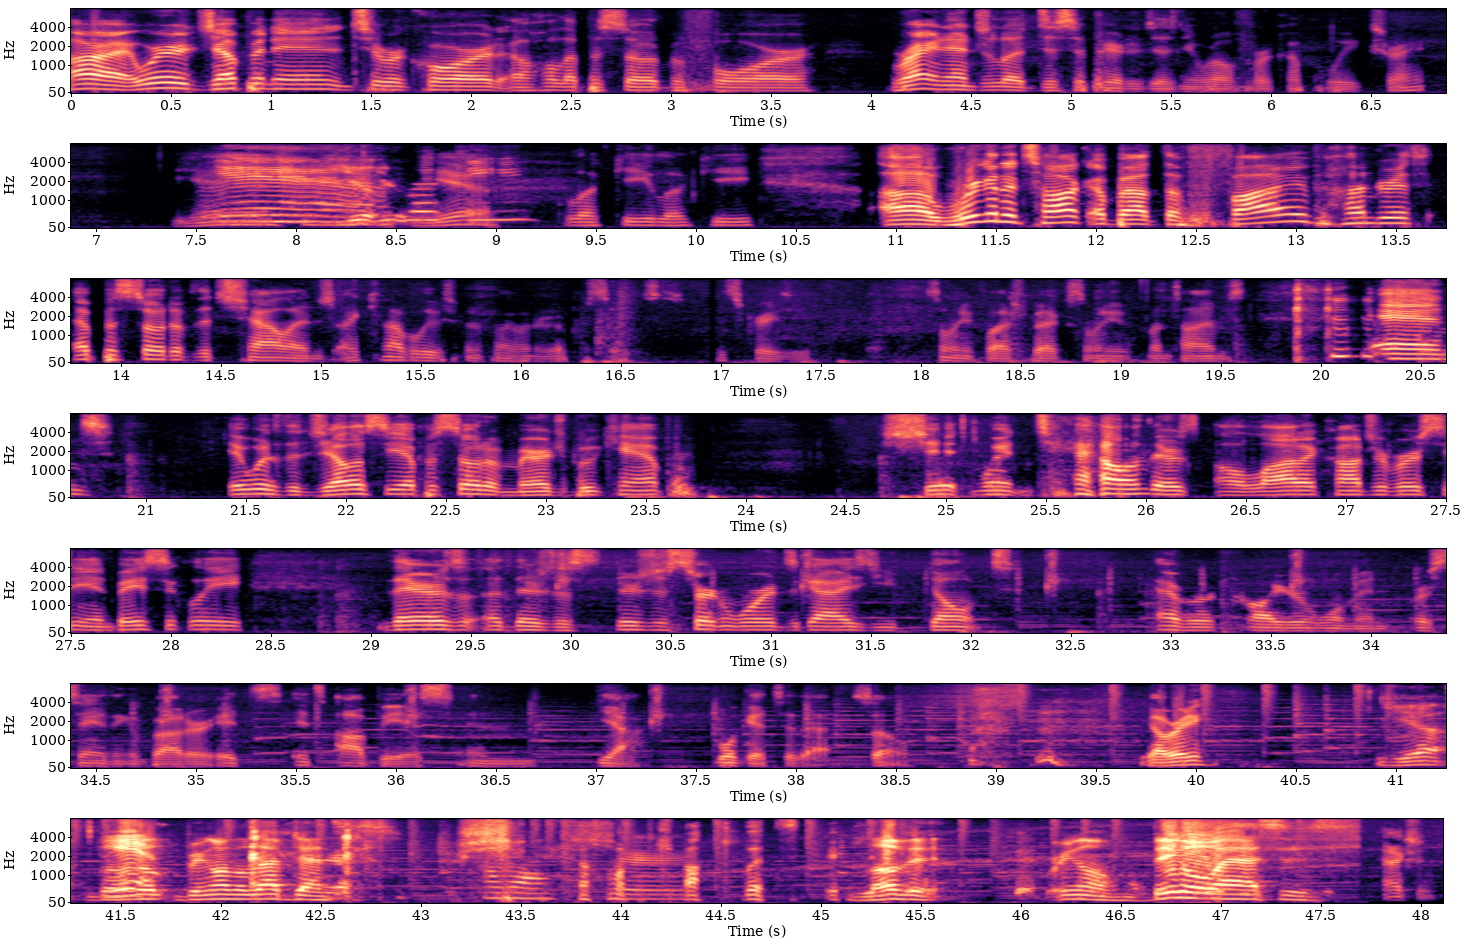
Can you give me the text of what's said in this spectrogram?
All right, we're jumping in to record a whole episode before Ryan and Angela disappeared to Disney World for a couple weeks, right? Yeah. Yeah. Yeah. Lucky, lucky. Uh, we're going to talk about the 500th episode of the challenge. I cannot believe it's been 500 episodes. It's crazy. So many flashbacks, so many fun times. and it was the jealousy episode of Marriage Boot Camp. Shit went down. There's a lot of controversy, and basically, there's a, there's just there's just certain words, guys, you don't ever call your woman or say anything about her. It's it's obvious, and yeah, we'll get to that. So, y'all ready? Yeah. Bring, Yeah. On the, bring on the lap dances. Come on, Oh. God, let's Love it. Bring on big ol' asses. action.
